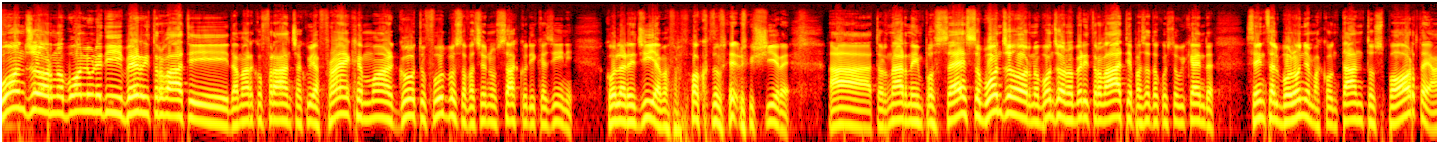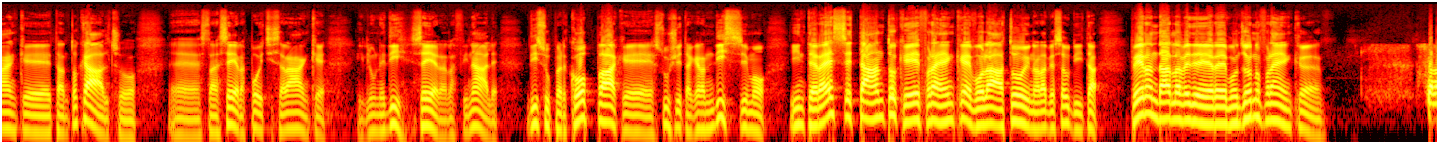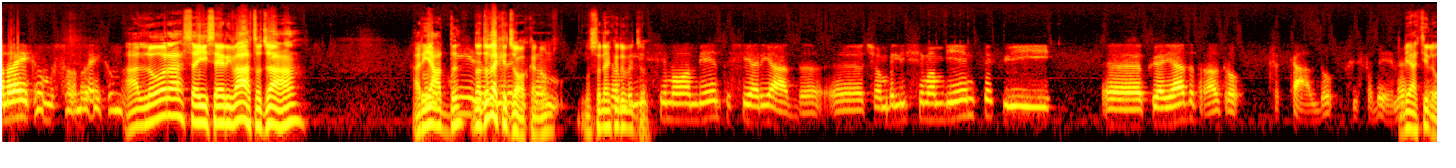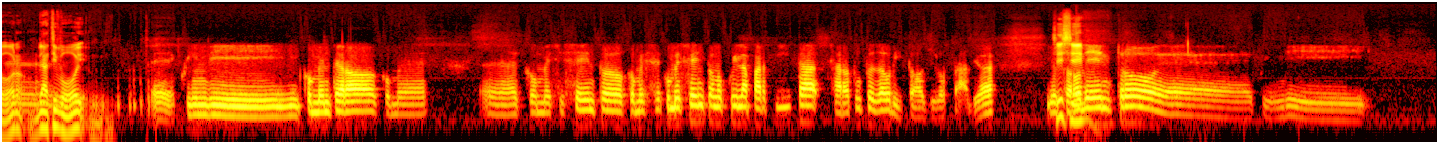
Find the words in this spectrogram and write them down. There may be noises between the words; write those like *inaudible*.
Buongiorno, buon lunedì, ben ritrovati da Marco Francia qui a Frank Mark Go to Football. Sto facendo un sacco di casini con la regia, ma fra poco *laughs* dovrei riuscire a tornarne in possesso. Buongiorno, buongiorno, ben ritrovati. È passato questo weekend senza il Bologna, ma con tanto sport e anche tanto calcio. Eh, stasera poi ci sarà anche il lunedì sera la finale di Supercoppa che suscita grandissimo interesse, tanto che Frank è volato in Arabia Saudita per andarla a vedere. Buongiorno Frank. Salam alaikum, salam alaikum. Allora, sei, sei arrivato già? A Riyadh? No, dov'è che dire gioca? c'è un- Non, non so neanche c'è un dove gioca. bellissimo ambiente, sì, a Riyadh. Eh, c'è un bellissimo ambiente qui, eh, qui a Riyadh, tra l'altro c'è caldo, si sta bene. Beati loro, Eh, beati voi. eh, quindi commenterò come, eh, come si sento, come, come sentono qui la partita. Sarà tutto esaurito oggi lo stadio. Eh. Io Sì, sarò sì. dentro e quindi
